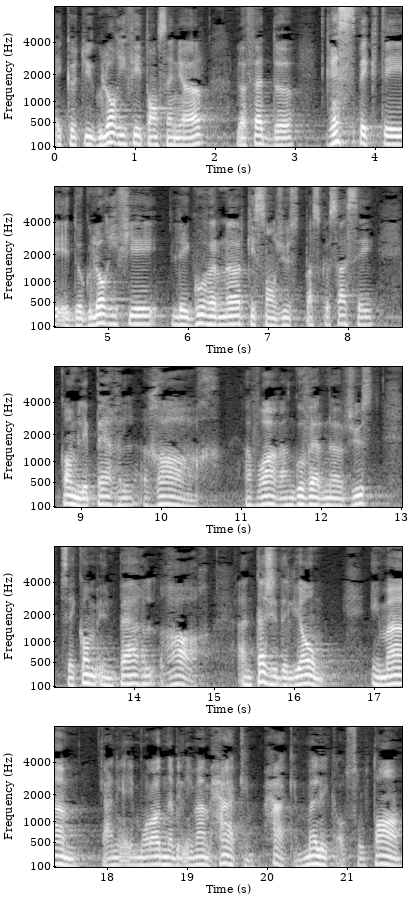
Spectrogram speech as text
et que tu glorifies ton Seigneur, le fait de respecter et de glorifier les gouverneurs qui sont justes, parce que ça c'est comme les perles rares. Avoir un gouverneur juste, c'est comme une perle rare. أن تجد اليوم إمام يعني مرادنا بالإمام حاكم حاكم ملك أو سلطان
